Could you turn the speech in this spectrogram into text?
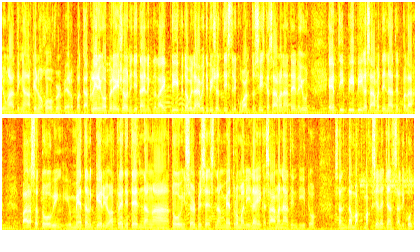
yung ating uh, kino-cover. Pero pagka clearing operation, hindi tayo nagla-live. DPW Highway Division District 1 to 6, kasama natin. Ayun, MTPB, kasama din natin pala para sa towing. Yung Metal Gear, yung accredited ng ah, towing services ng Metro Manila, eh kasama natin dito. Sandamakmak sila dyan sa likod.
